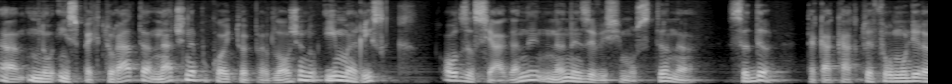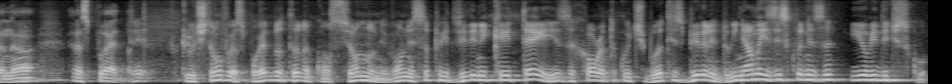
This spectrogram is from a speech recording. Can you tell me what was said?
А, но инспектората, начинът по който е предложено, има риск от засягане на независимостта на съда, така както е формулирана разпоредбата. Включително в разпоредбата на конституционно ниво не са предвидени критерии за хората, които ще бъдат избирани. Дори няма изискване за юридическо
